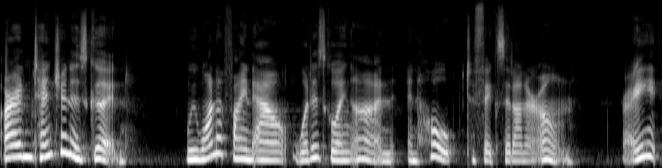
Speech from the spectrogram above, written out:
Our intention is good. We want to find out what is going on and hope to fix it on our own, right?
